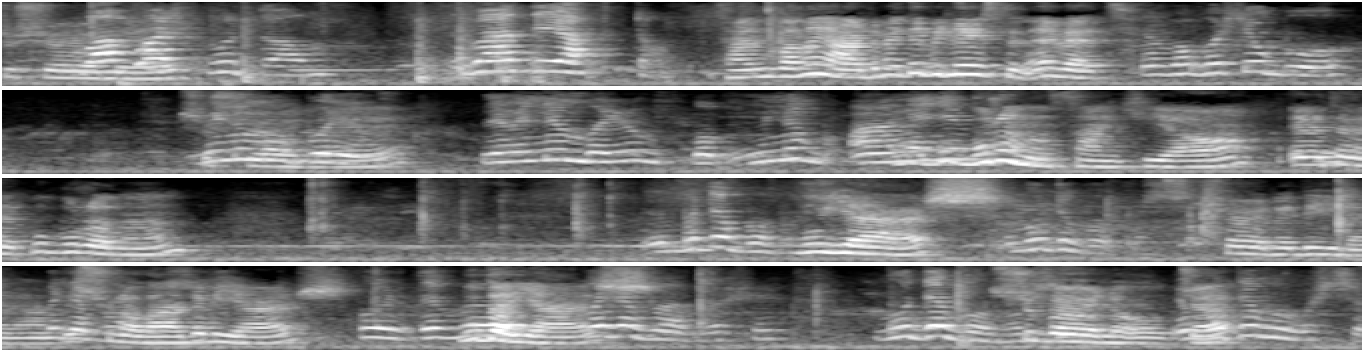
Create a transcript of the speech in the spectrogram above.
Şu şöyle. Ben başladım. Ben de yaptım. Sen bana yardım edebilirsin. Evet. Ya babası bu. Şu Benim şöyle. boyum. Benim boyum. Benim Ama bu annem. buranın sanki ya. Evet evet bu buranın. Bu da babası. Bu yer. Bu da babası. Şöyle değil Bu herhalde. da Şuralarda bir yer. Burada Bu da yer. Bu da babası. Bu da babası. Şu böyle Bu olacak. da babası.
